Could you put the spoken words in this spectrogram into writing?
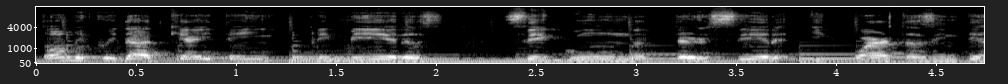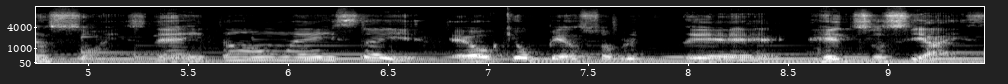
Tome cuidado que aí tem primeiras, segunda, terceira e quartas intenções, né? Então é isso aí. É o que eu penso sobre é, redes sociais,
